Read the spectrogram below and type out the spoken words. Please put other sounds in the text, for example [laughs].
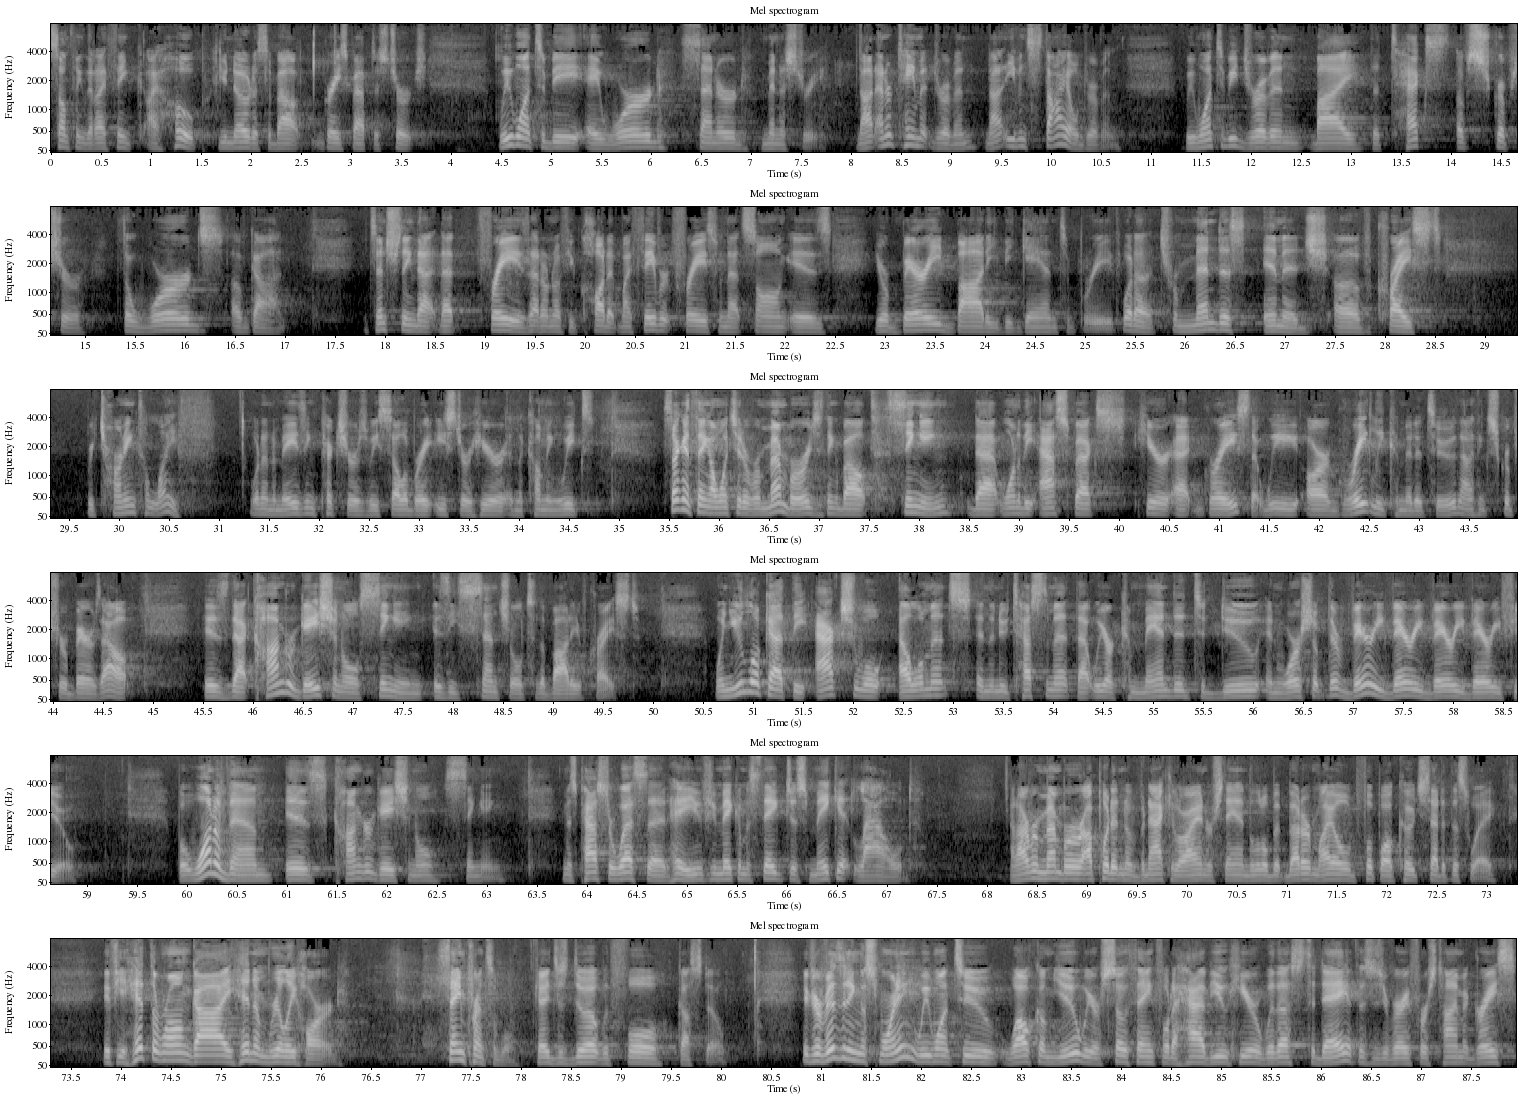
something that I think, I hope you notice about Grace Baptist Church. We want to be a word centered ministry, not entertainment driven, not even style driven. We want to be driven by the text of Scripture, the words of God. It's interesting that that phrase, I don't know if you caught it, my favorite phrase from that song is, Your buried body began to breathe. What a tremendous image of Christ returning to life. What an amazing picture as we celebrate Easter here in the coming weeks. Second thing I want you to remember as you think about singing, that one of the aspects here at Grace that we are greatly committed to, that I think Scripture bears out, is that congregational singing is essential to the body of Christ. When you look at the actual elements in the New Testament that we are commanded to do in worship, they're very, very, very, very few. But one of them is congregational singing. And as Pastor West said, hey, if you make a mistake, just make it loud. And I remember, I put it in a vernacular I understand a little bit better. My old football coach said it this way If you hit the wrong guy, hit him really hard. Same principle, okay? Just do it with full gusto. If you're visiting this morning, we want to welcome you. We are so thankful to have you here with us today. If this is your very first time at Grace,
